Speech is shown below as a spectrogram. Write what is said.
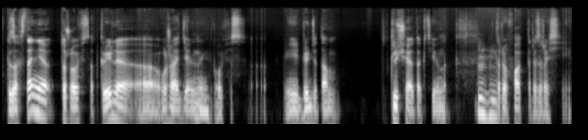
в Казахстане тоже офис открыли, э, уже отдельный офис, э, и люди там подключают активно Мгм. второй фактор из России.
